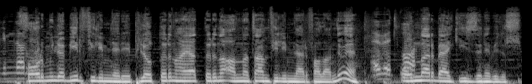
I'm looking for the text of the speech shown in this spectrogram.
filmler. Formula 1 filmleri, pilotların hayatlarını anlatan filmler falan değil mi? Evet, var. Onlar belki izlenebilir.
